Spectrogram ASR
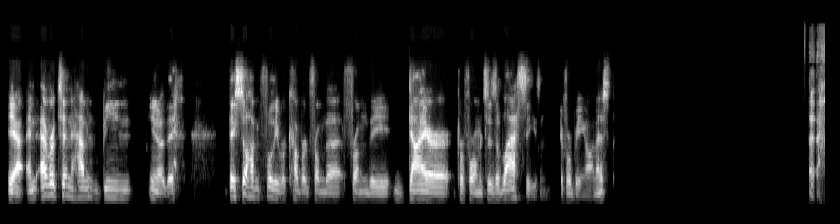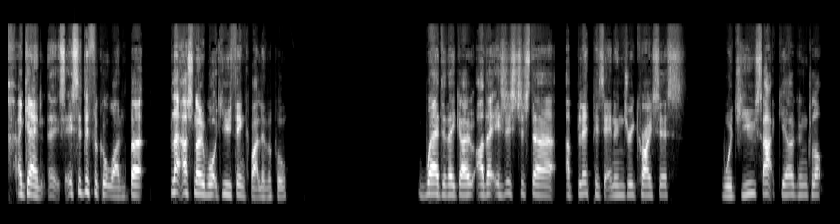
Yeah, and Everton haven't been, you know, they they still haven't fully recovered from the from the dire performances of last season, if we're being honest. Uh, again, it's it's a difficult one, but let us know what you think about Liverpool. Where do they go? Are there is this just a, a blip? Is it an injury crisis? Would you sack Jurgen Klopp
